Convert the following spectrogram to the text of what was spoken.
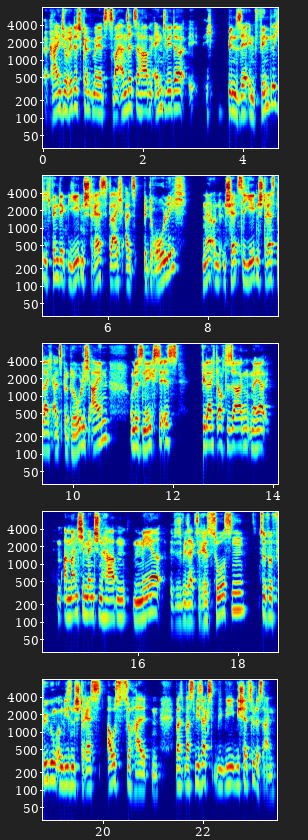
rein theoretisch könnte man jetzt zwei Ansätze haben. Entweder ich bin sehr empfindlich, ich finde jeden Stress gleich als bedrohlich ne, und, schätze jeden Stress gleich als bedrohlich ein. Und das nächste ist, vielleicht auch zu sagen, naja, manche Menschen haben mehr, wie gesagt, Ressourcen zur Verfügung, um diesen Stress auszuhalten. Was, was wie sagst, wie, wie schätzt du das ein?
